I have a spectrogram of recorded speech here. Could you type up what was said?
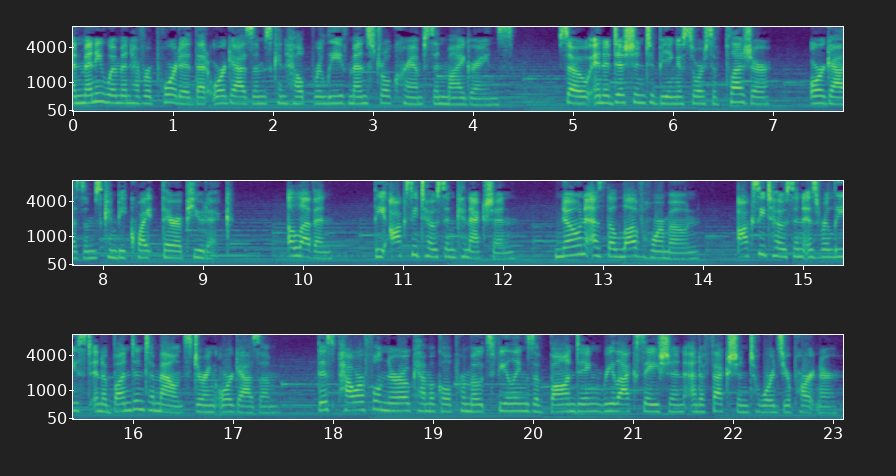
and many women have reported that orgasms can help relieve menstrual cramps and migraines. So, in addition to being a source of pleasure, orgasms can be quite therapeutic. 11. The oxytocin connection. Known as the love hormone, oxytocin is released in abundant amounts during orgasm. This powerful neurochemical promotes feelings of bonding, relaxation, and affection towards your partner.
